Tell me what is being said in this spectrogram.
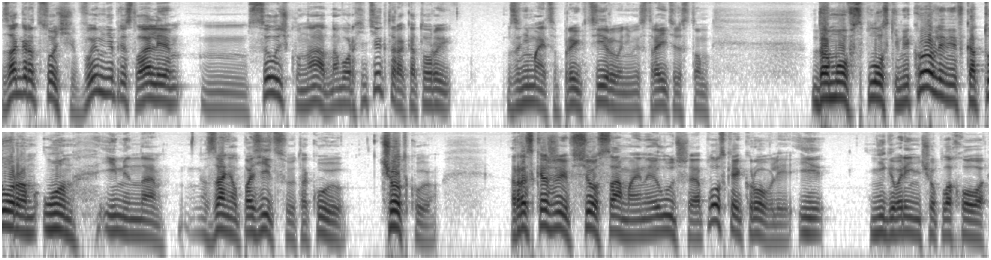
За город Сочи. Вы мне прислали ссылочку на одного архитектора, который занимается проектированием и строительством домов с плоскими кровлями, в котором он именно занял позицию такую четкую. Расскажи все самое наилучшее о плоской кровле и не говори ничего плохого.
